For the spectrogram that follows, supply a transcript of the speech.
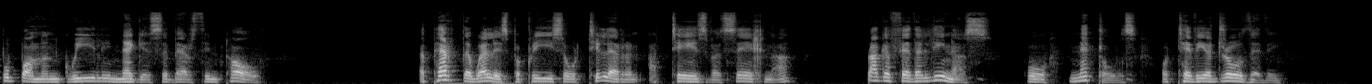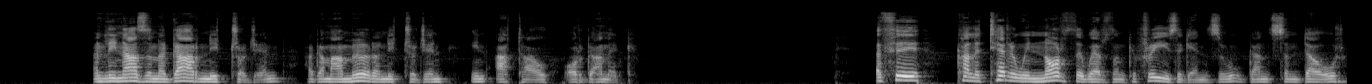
bwbon yn gwyl i neges y berthyn tol. Y pert y welis pa pris o tiller yn a tes fy sech na, rag y fedda linas po nettles o tefu adroddiaddi. Yn linas yn agar nitrogen ac am amyr y nitrogen i'n atal organic. Y ffe cael y terwyn north Iwerddon cyffrys y gensw gan syndawr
